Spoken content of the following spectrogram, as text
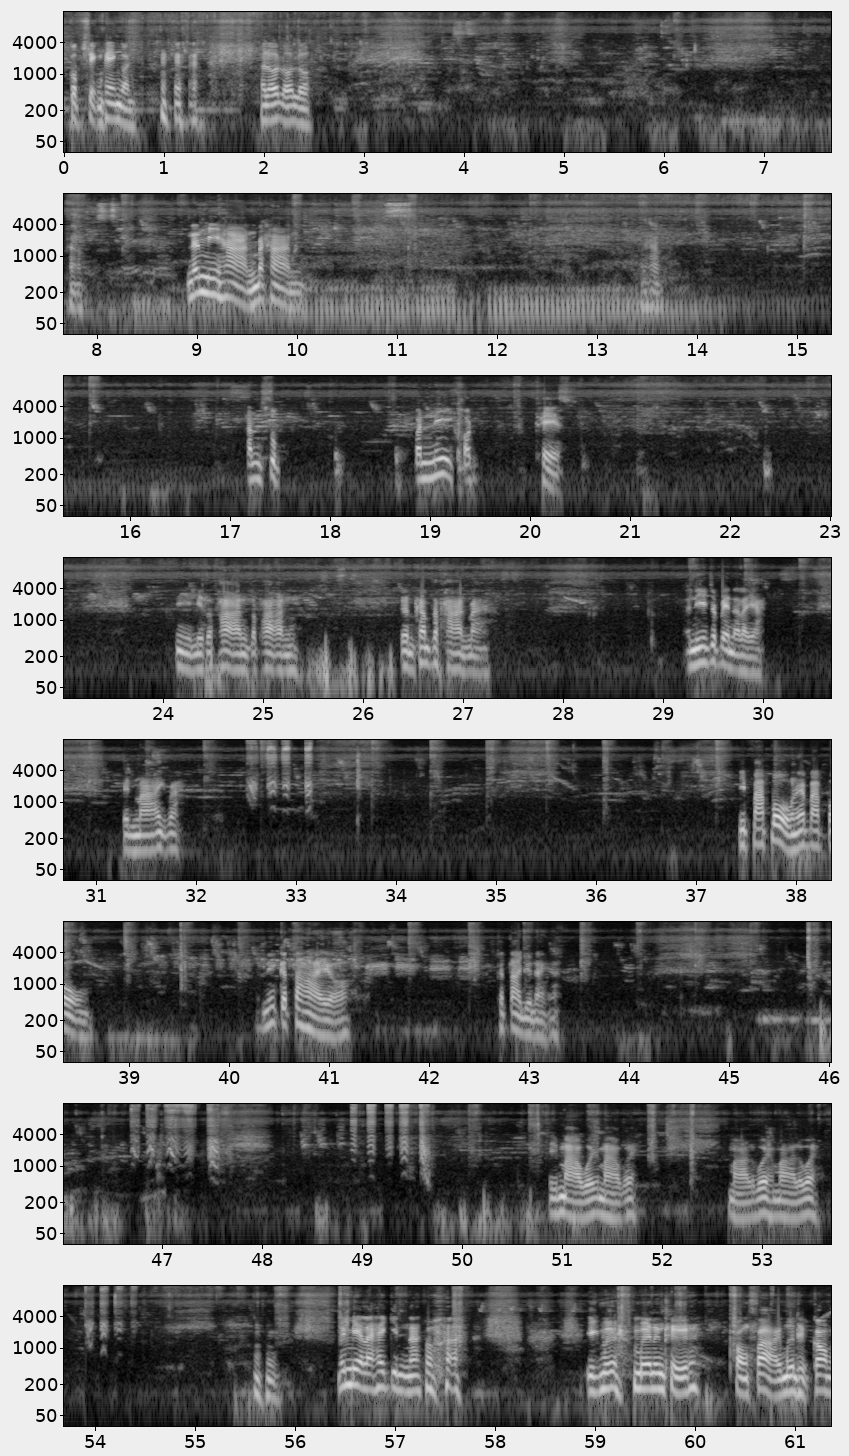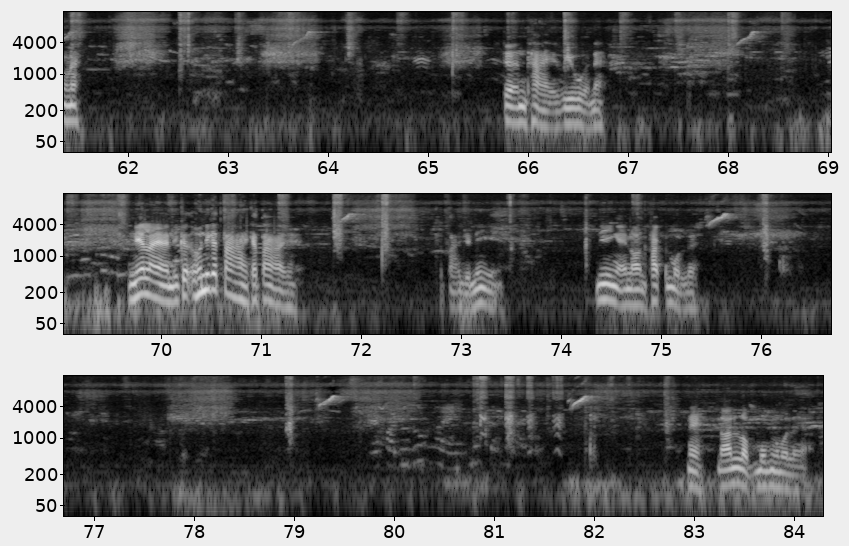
กบเสียงเพลงก่อนฮัลโหลฮัลโหลฮัลโหลครับนั่นมีห่านประห่านนะครับ อันสุกบันนี่คอตเทส นี่มีสะพานสะพาน ดินข้ามสะพานมา อันนี้จะเป็นอะไรอะ เป็นไม้อีกปะมีปลาโป่งเนี่ยปลาโป่ง นี่กระต่ายเหรอ กระต่ายอยู่ไหนอะไอ้ยมาเว้ยมาเว้ยมาแล้วเว้ยมาแล้วเว้ย ไม่มีอะไรให้กินนะเพราะว่า อีกมือมือหนึ่งถือของฝากมือถือกล้องนะ เดินถ่ายวิวนะอันนี่อะไรอันนี้ก็โอ้นี่กระต่ายกระต่ายกระต่ายอยู่นี่ นี่ไงนอนพักกันหมดเลยเนี่ยนอนหลบมุมกันหมดเลยอะ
